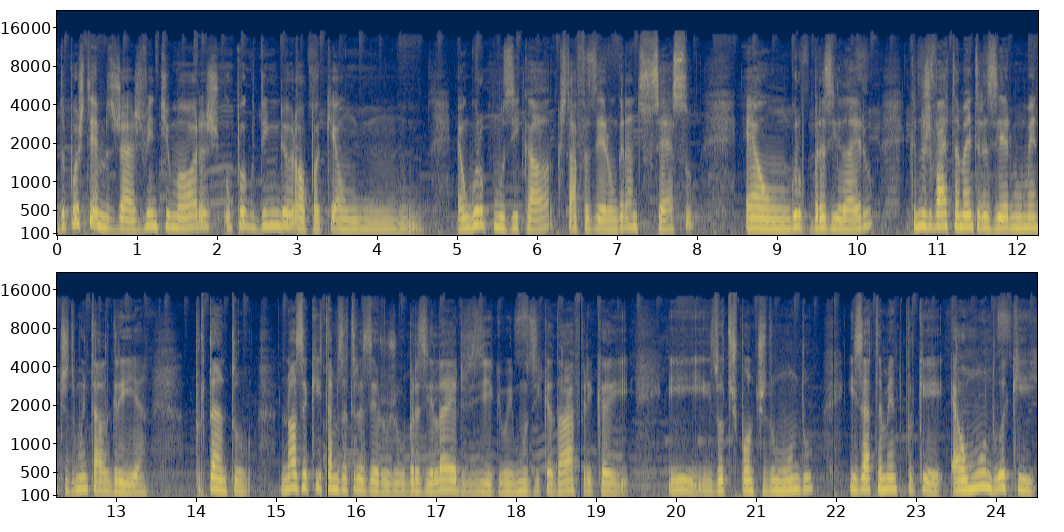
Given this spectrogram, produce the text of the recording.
Depois temos já às 21 horas o Pagodinho da Europa, que é um, é um grupo musical que está a fazer um grande sucesso. É um grupo brasileiro que nos vai também trazer momentos de muita alegria. Portanto, nós aqui estamos a trazer os brasileiros e, e música da África e, e, os outros pontos do mundo, exatamente porque é o mundo aqui.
